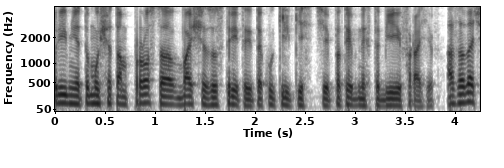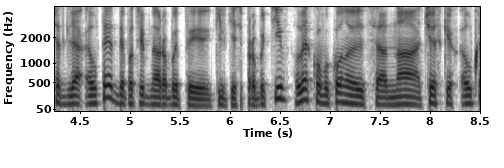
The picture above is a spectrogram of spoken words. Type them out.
рівні, тому що там просто важче зустріти таку кількість потрібних тобі фрагів. А задача для ЛТ, де потрібно робити кількість пробиттів, легко виконується на чеських ЛТ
